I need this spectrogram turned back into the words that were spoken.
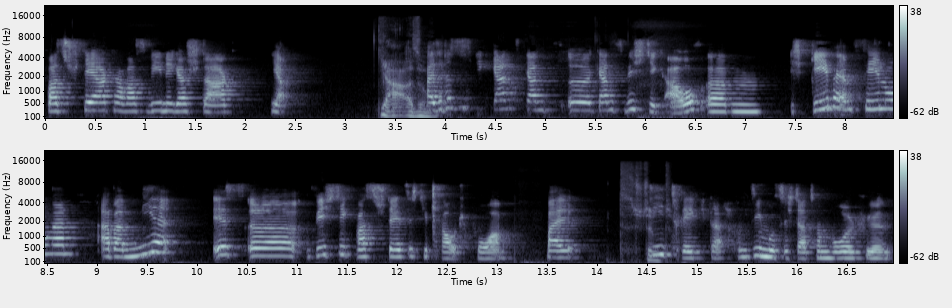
was stärker, was weniger stark. Ja. Ja, also. Also das ist ganz, ganz, äh, ganz wichtig auch. Ähm, ich gebe Empfehlungen, aber mir ist äh, wichtig, was stellt sich die Braut vor. Weil Sie trägt das und sie muss sich darin wohlfühlen.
